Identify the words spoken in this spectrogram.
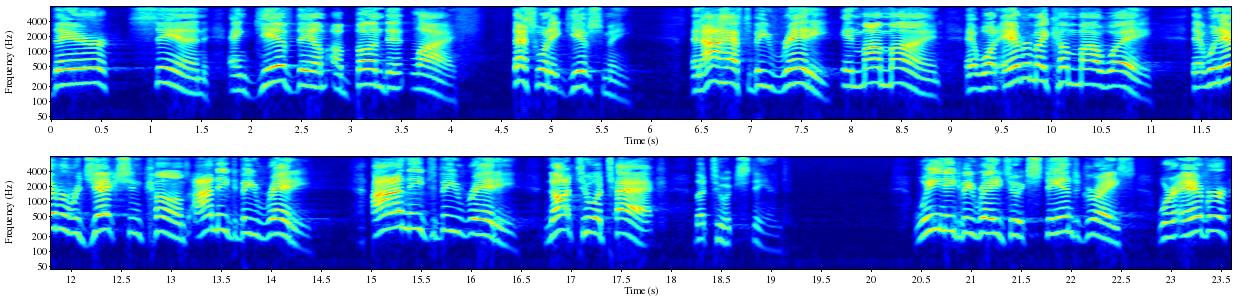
their sin and give them abundant life. That's what it gives me. And I have to be ready in my mind at whatever may come my way that whenever rejection comes, I need to be ready. I need to be ready not to attack, but to extend. We need to be ready to extend grace wherever,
